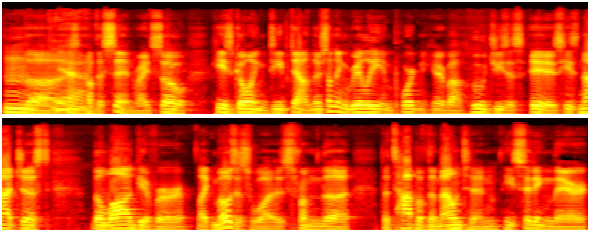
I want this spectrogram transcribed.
hmm, the yeah. of the sin, right? So he's going deep down. There's something really important here about who Jesus is. He's not just the lawgiver like Moses was from the the top of the mountain. He's sitting there,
